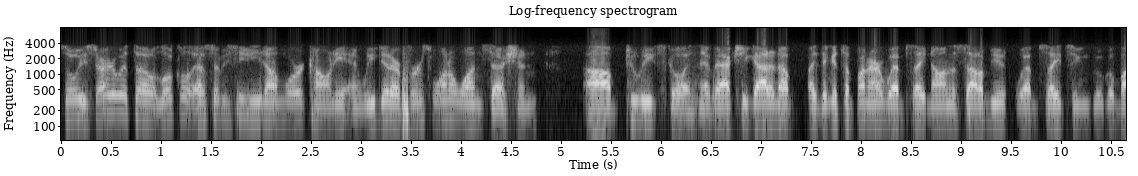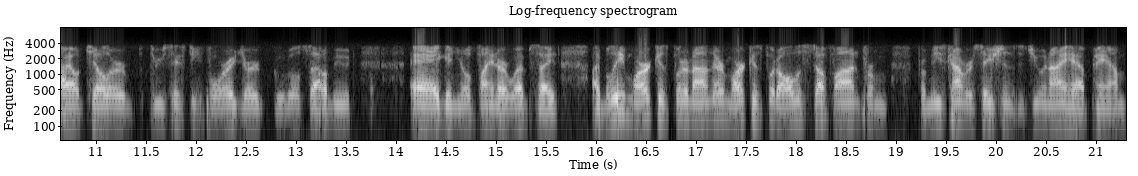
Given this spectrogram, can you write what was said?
So we started with a local SWCD down Mower County, and we did our first one-on-one session uh, two weeks ago, and they've actually got it up. I think it's up on our website now on the Saddle Butte website, so you can Google Biotiller 360 Forage or Google Saddle Butte Ag, and you'll find our website. I believe Mark has put it on there. Mark has put all the stuff on from from these conversations that you and I have, Pam.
